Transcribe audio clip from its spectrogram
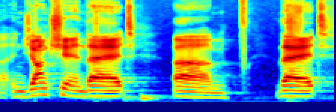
uh, injunction that um, that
